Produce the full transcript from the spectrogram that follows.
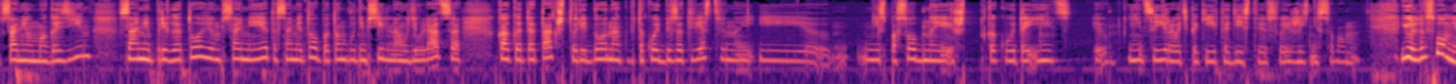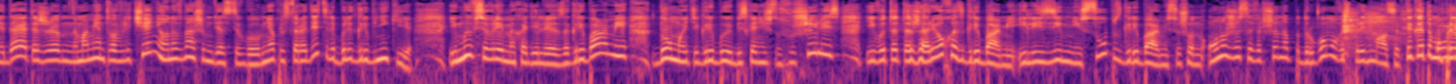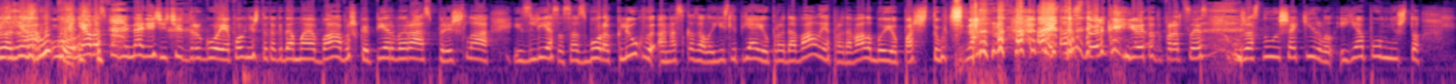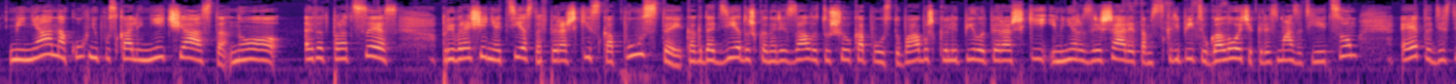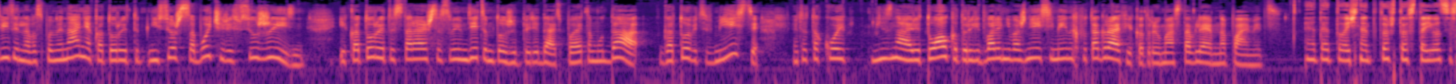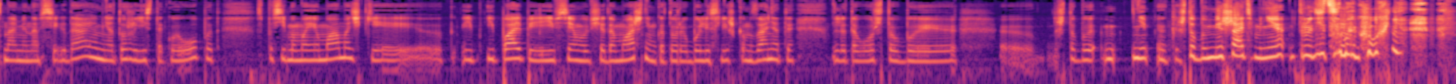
сами в магазин, сами приготовим, сами это, сами то, потом будем сильно удивляться, как это так, что ребенок такой безответственный и неспособный ш- какую-то иници- э, инициировать какие-то действия в своей жизни самому. Юль, ну вспомни, да, это же момент вовлечения, он и в нашем детстве был. У меня просто родители были грибники, и мы все время ходили за грибами, дома эти грибы бесконечно сушились, и вот эта жареха с грибами или зимний суп с грибами сушеным, он уже совершенно по-другому воспринимался. Ты к этому У приложил меня- руку? У меня воспоминание чуть-чуть другое. Я помню, что когда моя бабушка первый раз пришла из леса со сбора клюквы, она сказала, если бы я ее продавала, я продавала бы ее поштучно. Настолько ее этот процесс ужаснул и шокировал. И я помню, что меня на кухню пускали не часто, но этот процесс превращения теста в пирожки с капустой, когда дедушка нарезал и тушил капусту, бабушка лепила пирожки, и мне разрешали там скрепить уголочек или смазать яйцом, это действительно воспоминания, которые ты несешь с собой через всю жизнь, и которые ты стараешься своим детям тоже передать. Поэтому да, готовить вместе – это такой, не знаю, ритуал, который едва ли не важнее семейных фотографий, которые мы оставляем на память. Это точно, это то, что остается с нами навсегда, и у меня тоже есть такой опыт. Спасибо моей мамочке э, и, и папе, и всем вообще домашним, которые были слишком заняты для того, чтобы, э, чтобы, не- э, чтобы мешать мне трудиться на кухне.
